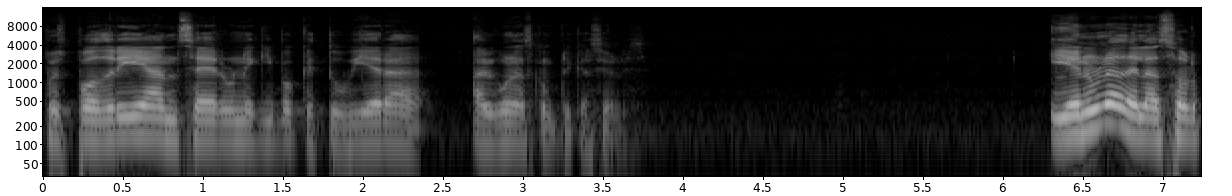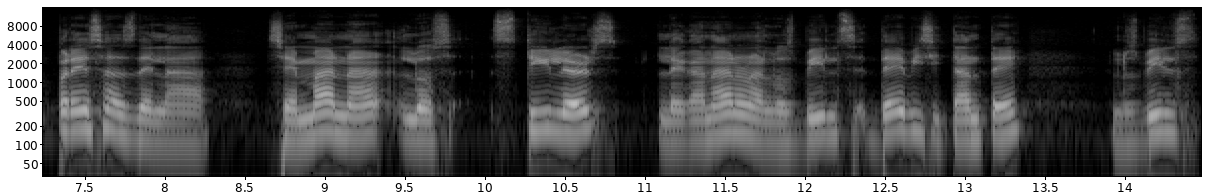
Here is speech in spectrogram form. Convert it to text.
pues podrían ser un equipo que tuviera algunas complicaciones. Y en una de las sorpresas de la semana, los Steelers le ganaron a los Bills de visitante. Los Bills,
